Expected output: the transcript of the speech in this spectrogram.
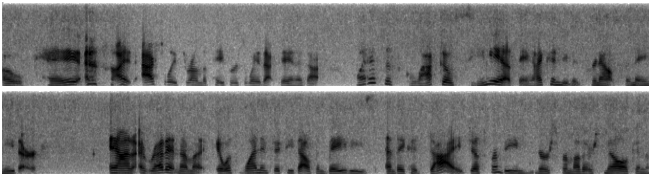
okay. And I'd actually thrown the papers away that day, and I thought, what is this galactosemia thing? I couldn't even pronounce the name either. And I read it, and I'm like, it was one in 50,000 babies, and they could die just from being nursed from mother's milk. And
